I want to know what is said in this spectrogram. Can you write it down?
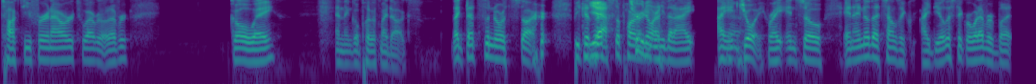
talk to you for an hour, two hours, whatever, go away, and then go play with my dogs. Like that's the north star because yeah, that's the part of north. me that I I yeah. enjoy, right? And so, and I know that sounds like idealistic or whatever, but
